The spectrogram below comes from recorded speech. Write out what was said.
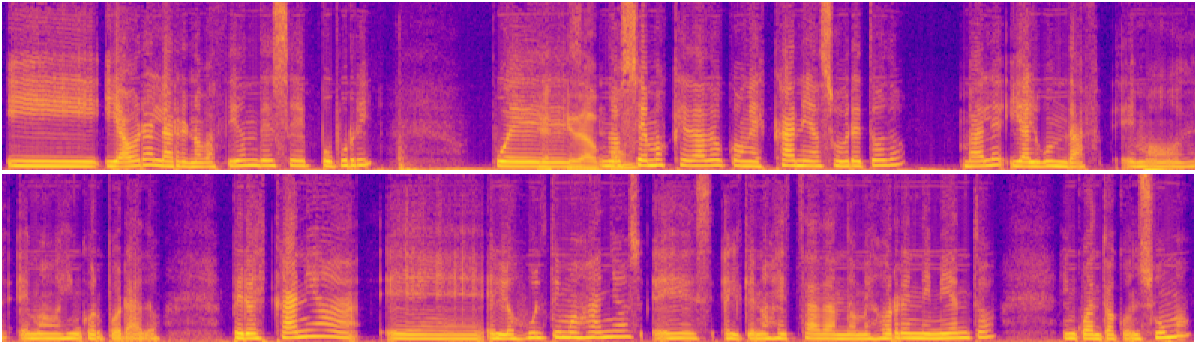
Y, ahora en la renovación de ese popurrí, pues nos hemos quedado con Scania sobre todo, ¿vale? Y algún DAF hemos, hemos incorporado. Pero Scania eh, en los últimos años es el que nos está dando mejor rendimiento en cuanto a consumo,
